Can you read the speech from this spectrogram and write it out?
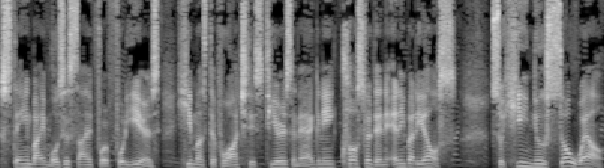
Staying by Moses' side for 40 years, he must have watched his tears and agony closer than anybody else. So he knew so well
